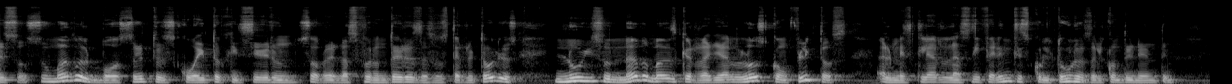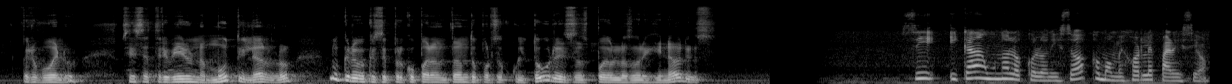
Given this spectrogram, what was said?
eso, sumado al boceto escueto que hicieron sobre las fronteras de sus territorios, no hizo nada más que rayar los conflictos al mezclar las diferentes culturas del continente. Pero bueno, si se atrevieron a mutilarlo, no creo que se preocuparan tanto por su cultura y sus pueblos originarios. Sí, y cada uno lo colonizó como mejor le pareció.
